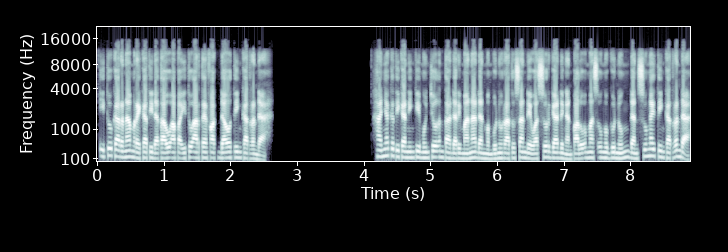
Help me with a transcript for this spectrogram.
Itu karena mereka tidak tahu apa itu artefak dao tingkat rendah. Hanya ketika Ningki muncul entah dari mana dan membunuh ratusan dewa surga dengan palu emas ungu gunung dan sungai tingkat rendah,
